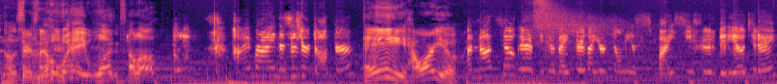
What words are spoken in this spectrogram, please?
No, it's There's not. no way. What? Hello? Hi, Brian. This is your doctor. Hey, how are you? I'm not so good because I hear that you're filming a spicy food video today.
